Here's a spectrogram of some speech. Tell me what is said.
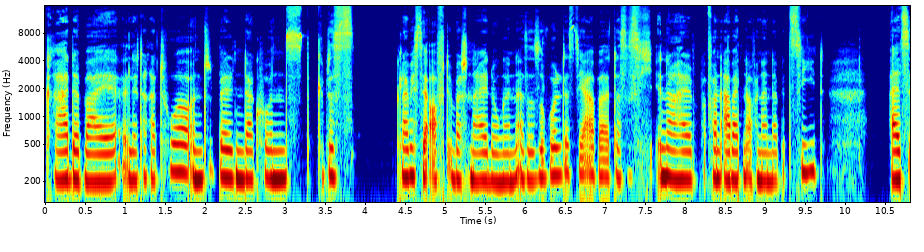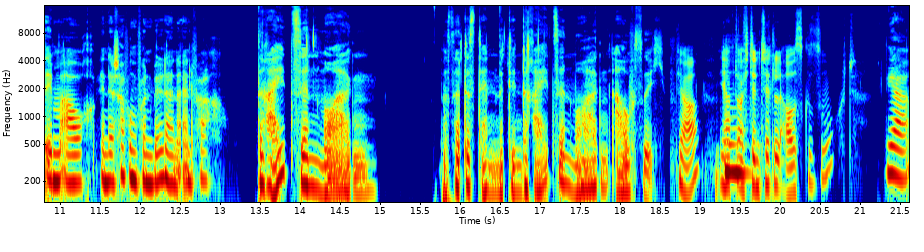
gerade bei Literatur und bildender Kunst gibt es, glaube ich, sehr oft Überschneidungen. Also sowohl, dass die Arbeit, dass es sich innerhalb von Arbeiten aufeinander bezieht, als eben auch in der Schaffung von Bildern einfach. 13 Morgen. Was hat es denn mit den 13 Morgen auf sich? Ja, ihr habt Hm. euch den Titel ausgesucht. Ja,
